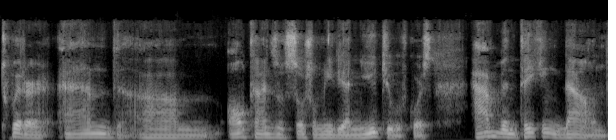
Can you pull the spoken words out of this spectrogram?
Twitter and um, all kinds of social media and YouTube, of course, have been taking down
